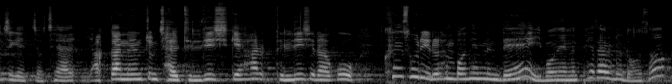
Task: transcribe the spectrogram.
이어지겠죠. 제가 약간은 좀 잘 들리시게 하, 들리시라고 큰 소리를 한번 했는데 이번에는 페달도 넣어서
